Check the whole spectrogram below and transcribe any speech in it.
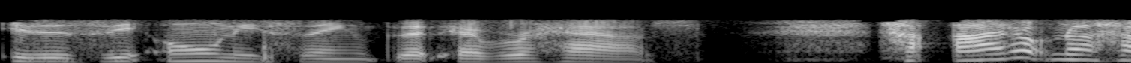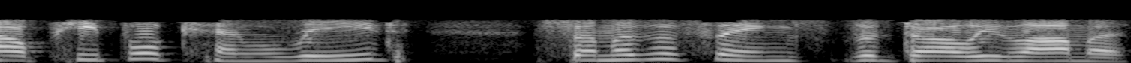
it is the only thing that ever has. I don't know how people can read some of the things, the Dalai Lama,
